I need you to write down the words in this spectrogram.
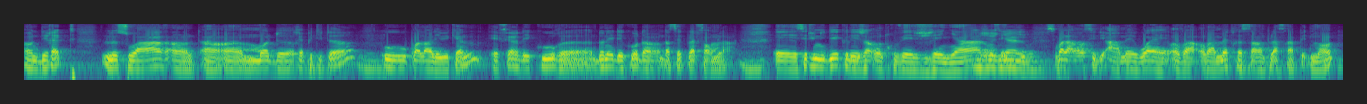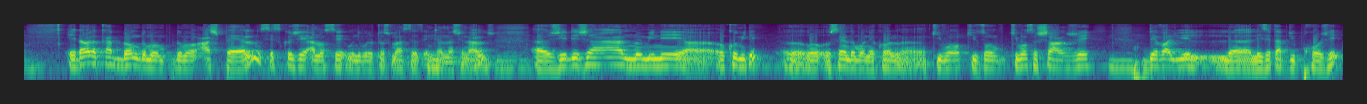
en direct, le soir, en, en, en mode répétiteur ou pendant les week-ends et faire des cours, euh, donner des cours dans, dans cette plateforme-là. Et c'est une idée que les gens ont trouvé géniale. On s'est Génial, dit- oui, c'est voilà, on s'est dit, ah, mais ouais, on va, on va mettre ça en place rapidement. Et dans le cadre donc de mon, de mon HPL, c'est ce que j'ai annoncé au niveau de Toastmasters International. Euh, j'ai déjà nominé euh, un comité euh, au sein de mon école euh, qui, vont, qui, ont, qui vont se charger d'évaluer le- les étapes du projet.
